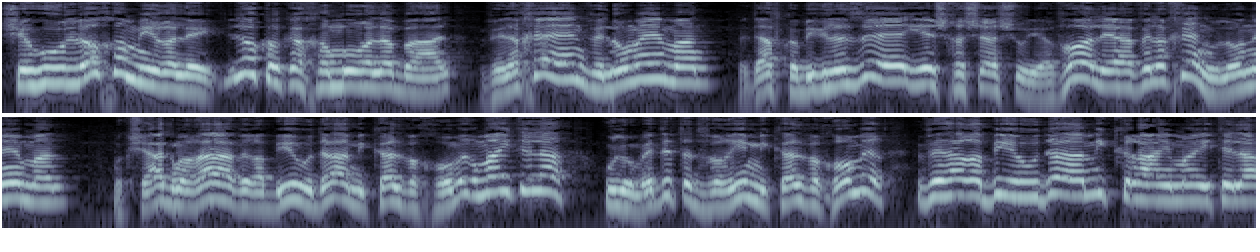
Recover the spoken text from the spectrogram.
שהוא לא חמיר עלי, לא כל כך חמור על הבעל, ולכן ולא מהימן. ודווקא בגלל זה יש חשש שהוא יבוא עליה, ולכן הוא לא נאמן. מקשה הגמרא ורבי יהודה מקל וחומר, מה יתלה? הוא לומד את הדברים מקל וחומר, והרבי יהודה מקראי מה יתלה?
